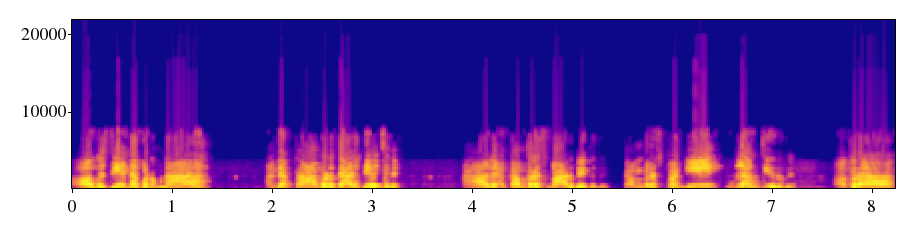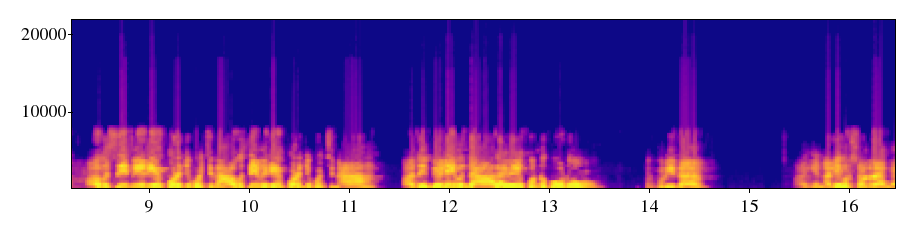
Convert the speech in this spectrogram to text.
ಅವಿಸಿ என்ன பண்ணும்னா அந்த ப்ராப்ளத்தை அழுத்தி வச்சிரு. அது கம்ப்ரஸ் ಮಾಡಬೇಕದು கம்ப்ரஸ் பண்ணி உள்ள அமுத்திடுது அப்புறம் அவசி வீரிய குறைஞ்சு போச்சுன்னா அவசி வீரிய குறைஞ்சு போச்சுன்னா அது வெளியே வந்து ஆளவே கொண்டு போடும். புரியுதா? ஆகியனால இவர் சொல்றாங்க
